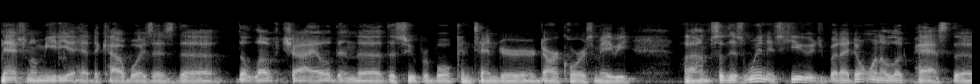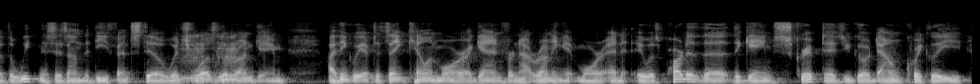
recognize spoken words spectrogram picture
national media had the Cowboys as the the love child and the the Super Bowl contender or dark horse maybe. Um, so this win is huge, but I don't want to look past the the weaknesses on the defense still, which was the run game. I think we have to thank Kellen Moore again for not running it more. And it was part of the the game script as you go down quickly.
